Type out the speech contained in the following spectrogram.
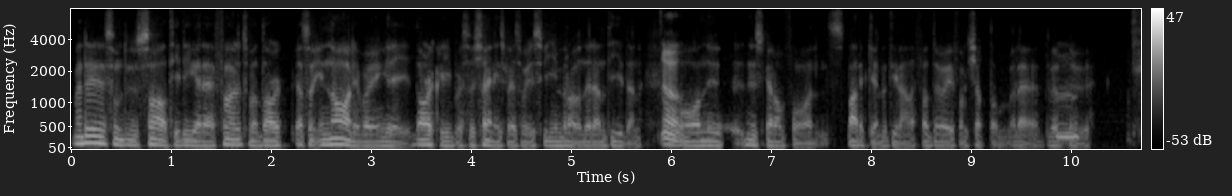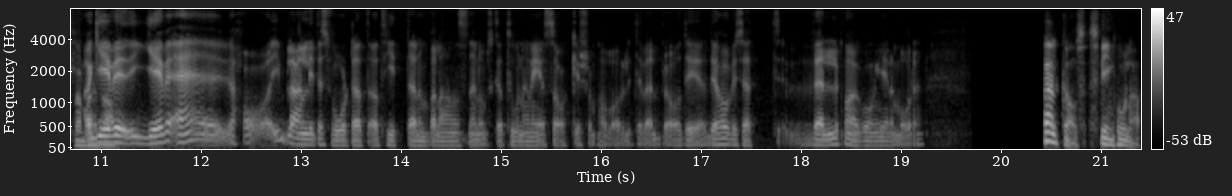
Men det är som du sa tidigare, förut var Dark, alltså Inari var ju en grej. Dark Reapers och Shining Space var ju svinbra under den tiden. Ja. Och nu, nu ska de få sparken lite grann för att nu har ju folk köpt dem. Eller du vet Mm. nu. Ja. GV, GV är, har ibland lite svårt att, att hitta en balans när de ska tona ner saker som har varit lite väl bra. Det, det har vi sett väldigt många gånger genom åren. Falcons, svincoola.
